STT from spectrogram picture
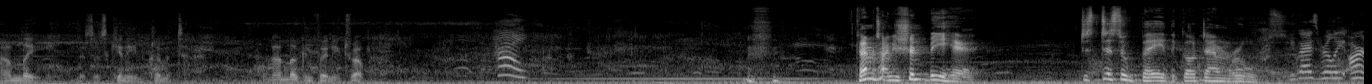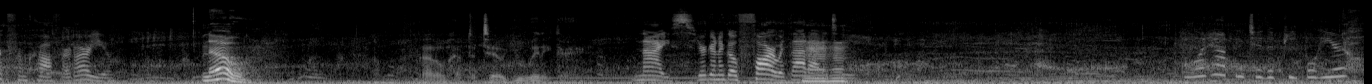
I'm Lee. This is Kenny and Clementine. We're not looking for any trouble. Hi. Clementine, you shouldn't be here. Just disobey the goddamn rules. You guys really aren't from Crawford, are you? No. I don't have to tell you anything. Nice. You're gonna go far with that mm-hmm. attitude. What happened to the people here? Oh,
